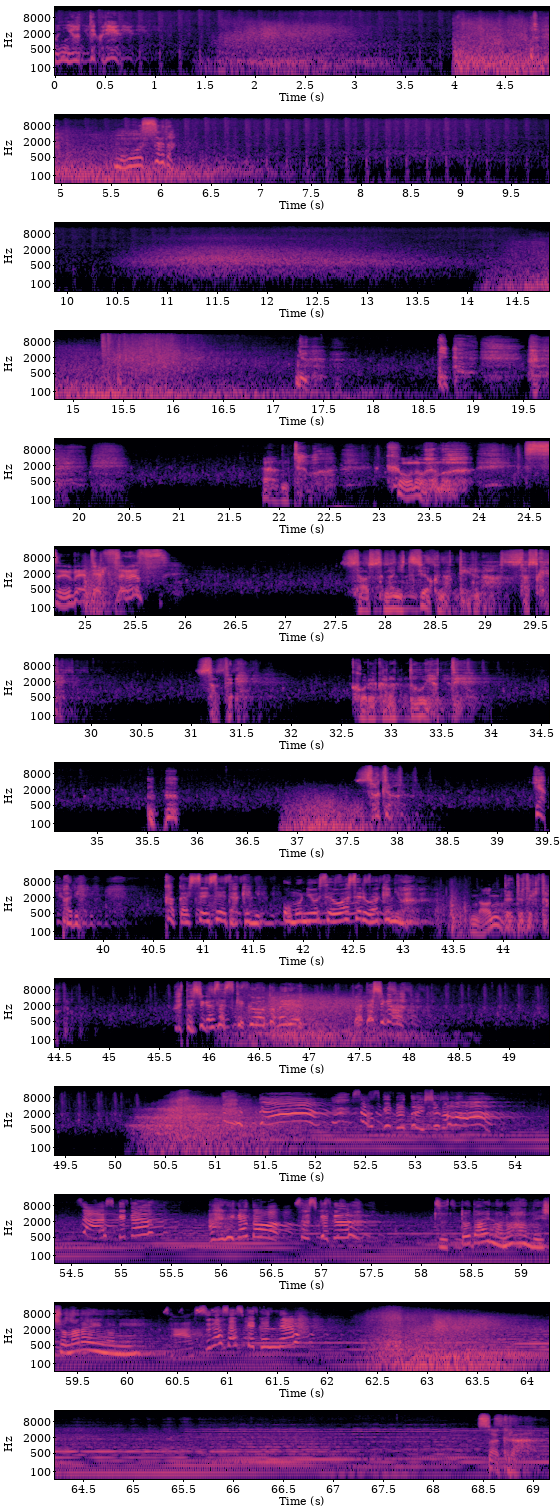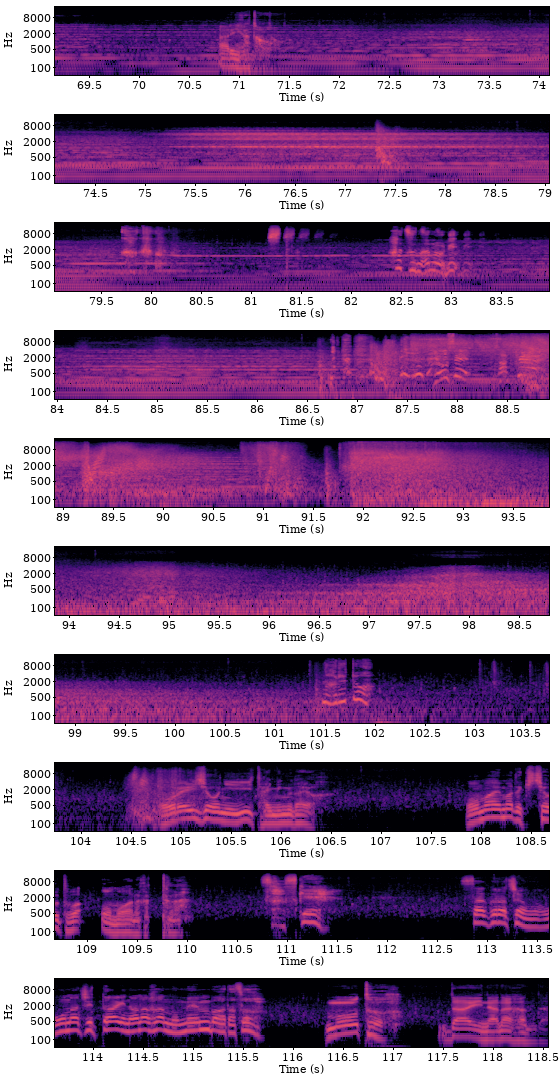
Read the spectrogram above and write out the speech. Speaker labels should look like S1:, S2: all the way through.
S1: 間に合ってくれもうすぐだ。
S2: あんたもこの葉も全て潰す。
S3: さすがに強くなっているなサスケ。さてこれからどうやって？さくら
S4: やっぱりカカシ先生だけに重荷を背負わせるわけには。
S3: なんで出てきた？
S4: 私がサスケくんを止める。私が！
S5: サスケくんと一緒のサスケくんありがとう
S6: ずっと第7班で一緒ならいいのに。
S5: さすがサスケくんね。
S2: さくらありがとう。
S4: 覚悟したはずなのに
S2: よせサスケ
S4: ナルト。
S3: 俺以上にいいタイミングだよ。お前まで来ちゃうとは思わなかったが。
S1: サスケ。さくらちゃんは同じ第7班のメンバーだぞ
S2: 元第7班だ。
